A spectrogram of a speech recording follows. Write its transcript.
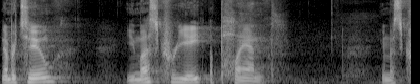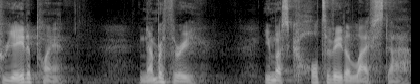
Number two, you must create a plan. You must create a plan. Number three, you must cultivate a lifestyle.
